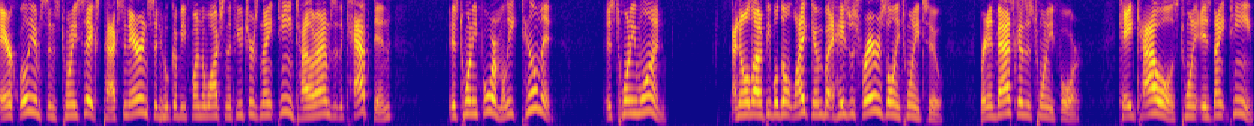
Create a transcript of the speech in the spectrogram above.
Eryk Williamson's 26. Paxton Aaronson, who could be fun to watch in the future, is 19. Tyler Adams, the captain, is 24. Malik Tillman is 21. I know a lot of people don't like him, but Jesus Ferreira is only 22. Brandon Vazquez is 24. Cade Cowell is 20 is 19.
